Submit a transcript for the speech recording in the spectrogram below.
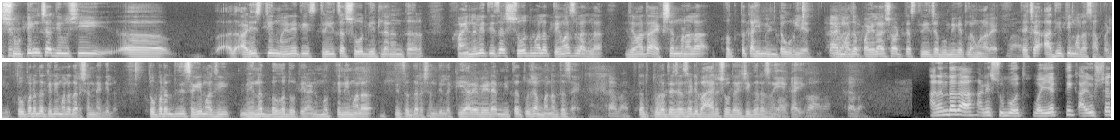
शूटिंगच्या दिवशी अडीच तीन महिने ती स्त्रीचा शोध घेतल्यानंतर फायनली तिचा शोध मला तेव्हाच लागला जेव्हा आता ऍक्शन म्हणाला फक्त काही मिनिटं उरली आहेत. आणि माझा पहिला शॉट त्या स्त्रीच्या भूमिकेतला होणार आहे. त्याच्या आधी ती मला सापडली. तोपर्यंत तिने मला दर्शन नाही दिलं. तोपर्यंत ती सगळी माझी मेहनत बघत होती आणि मग तिने मला तिचं दर्शन दिलं की अरे वेड्या मी तर तुझ्या मनातच आहे. तर तुला त्याच्यासाठी बाहेर शोधायची गरज नाही आहे काही आनंददा आणि सुबोध वैयक्तिक आयुष्यात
